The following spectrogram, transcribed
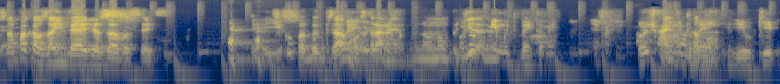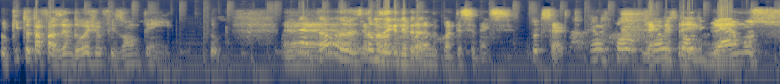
só pra causar invejas a vocês. É Desculpa, eu precisava bem, mostrar, né? Não, não podia. Hoje eu comi muito bem também. Hoje comi ah, então muito tá bem. Bom. E o que, o que tu tá fazendo hoje, eu fiz ontem. É, então estamos equilibrando. com antecedência. Tudo certo. Eu estou, eu estou de Ganhamos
